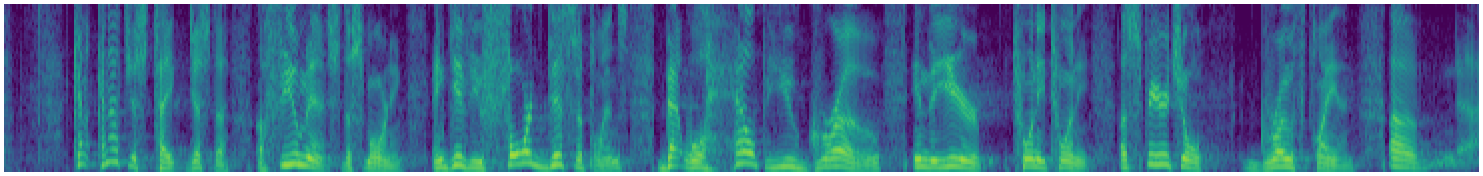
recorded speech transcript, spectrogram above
Can, can I just take just a, a few minutes this morning and give you four disciplines that will help you grow in the year 2020? A spiritual growth plan. Uh,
